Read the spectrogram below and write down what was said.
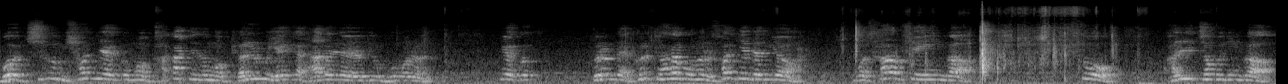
뭐 지금 현재 그 뭐 바깥에서 뭐 별무 얘기가 다 들려요 지금 보면은 그게 그 그런데 그렇게 하다 보면은 설계 변경 뭐 사업 시행인가 또 관리 처분인가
